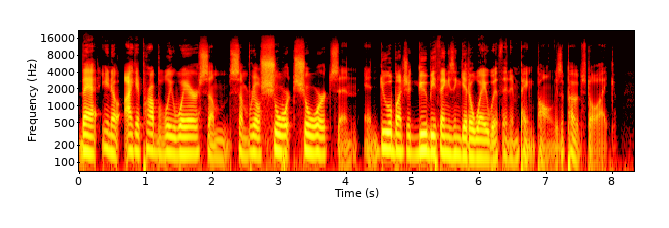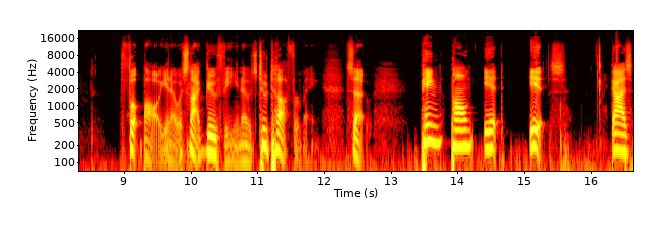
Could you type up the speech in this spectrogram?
that, you know, I could probably wear some some real short shorts and and do a bunch of gooby things and get away with it in ping pong as opposed to like football. You know, it's not goofy. You know, it's too tough for me. So, ping pong it is. Guys,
